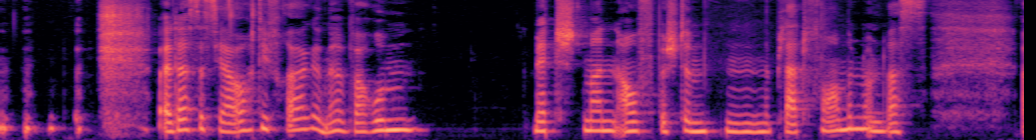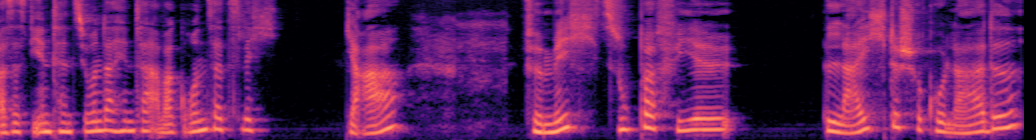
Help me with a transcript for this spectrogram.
Weil das ist ja auch die Frage, ne? warum matcht man auf bestimmten Plattformen und was, was ist die Intention dahinter? Aber grundsätzlich ja, für mich super viel leichte Schokolade,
